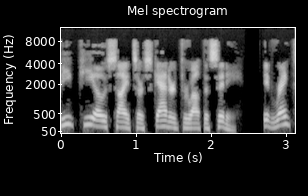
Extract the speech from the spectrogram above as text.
BPO sites are scattered throughout the city. It ranked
